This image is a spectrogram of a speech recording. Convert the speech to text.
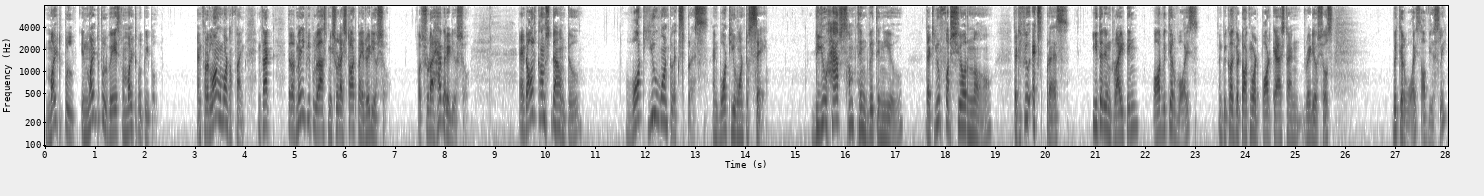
multiple in multiple ways from multiple people and for a long amount of time. In fact, there are many people who ask me, should I start my radio show? Or should I have a radio show? And all comes down to what you want to express and what you want to say. Do you have something within you that you for sure know that if you express either in writing or with your voice, and because we're talking about podcast and radio shows, with your voice, obviously,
